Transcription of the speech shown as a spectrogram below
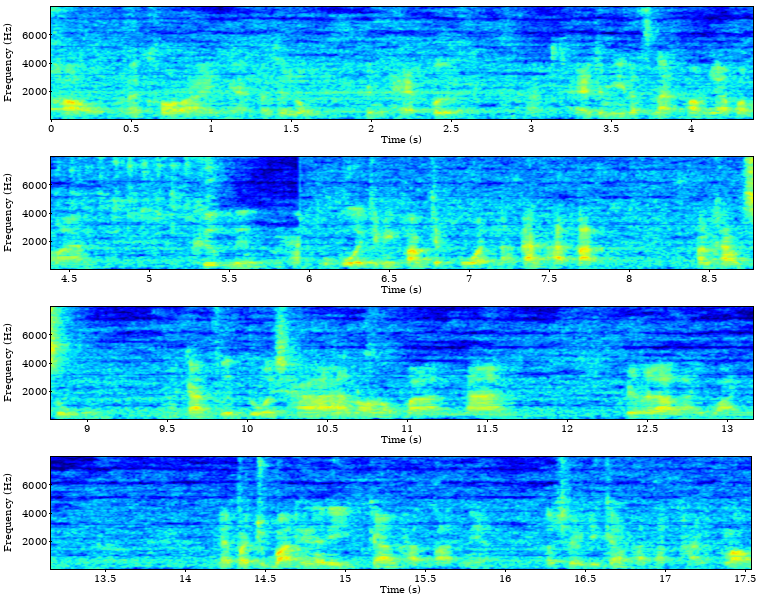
เข่าและข้อไหล่เนี่ยเราจะลงเป็นแผลเปิดแผลจะมีลักษณะความยาวประมาณคืบหนึ่งนะครับผู้ป่วยจะมีความเจ็บปวดหลังการผ่าตัดค่อนข้างสูง การฟื้นตัวช้านอนโรงพยาบาลนานเป็นเวลาหลายวัน ในปัจจุบันเทคโนโลยีการผ่าตัดเนี่ยเราใช้วิธีการผ่าตัดผ่านกล้อง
